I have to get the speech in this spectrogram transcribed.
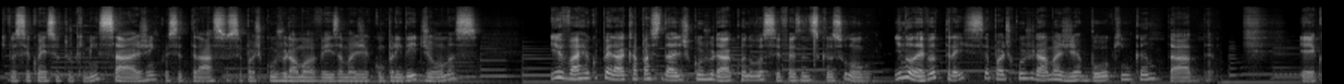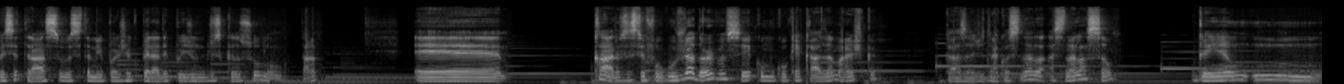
que você conhece o truque mensagem. Com esse traço, você pode conjurar uma vez a magia compreender idiomas e vai recuperar a capacidade de conjurar quando você faz um descanso longo. E no level 3, você pode conjurar a magia Boca Encantada. E aí, com esse traço, você também pode recuperar depois de um descanso longo, tá? É... Claro, se você for um conjurador, você, como qualquer casa mágica, casa de Draco Assinalação, ganha um, um,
